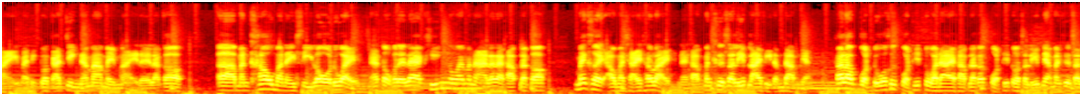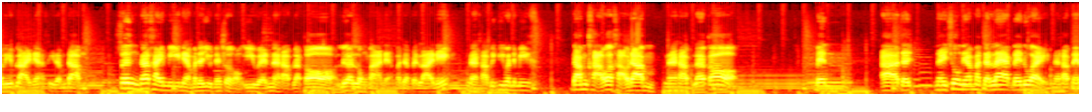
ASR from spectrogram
หม่ๆ หมายถึงตัวการ์ดจริงนะมาใหม่ๆ เลย แล้วก็เอ่อมันเข้ามาในซีโร่ด้วยนะโตก็เลยแลกทิ้งเอาไว้มานานแล้วแหละครับ แล้วก็ไม่เคยเอามาใช้เท่าไหร่นะครับ มันคือสลีปลายสีดำๆเนี่ย ถ้าเรากดดูก็คือกดที่ตัวได้ครับ แล้วก็กดที่ตัวสลีปเนี่ย มันคือสลีปลายเนี่ยสีดำๆ ซึ่งถ้าใครมีเนี่ยมันจะอยู่ในส่วนของอีเวนต์นะครับ แล้วก็เลื่อนลงมาเนี่ยมันจะเป็นลายนี้นะครับจริงๆมันจะมีดำขาวกับขาวดำนะครับ แล้วก็เป็นอาจจะในช่วงนี้มันจะแลกได้ด้วยนะครับใน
